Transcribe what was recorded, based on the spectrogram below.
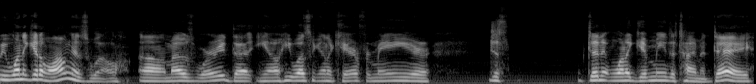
we wouldn't get along as well. Um, I was worried that you know he wasn't going to care for me or just didn't want to give me the time of day.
